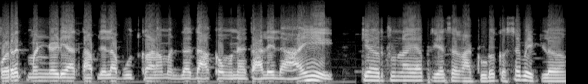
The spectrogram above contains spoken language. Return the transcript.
परत मंडळी आता आपल्याला भूतकाळामधला दाखवण्यात आलेला आहे की अर्जुनला या प्रियाचं गाठोडं कसं भेटलं?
